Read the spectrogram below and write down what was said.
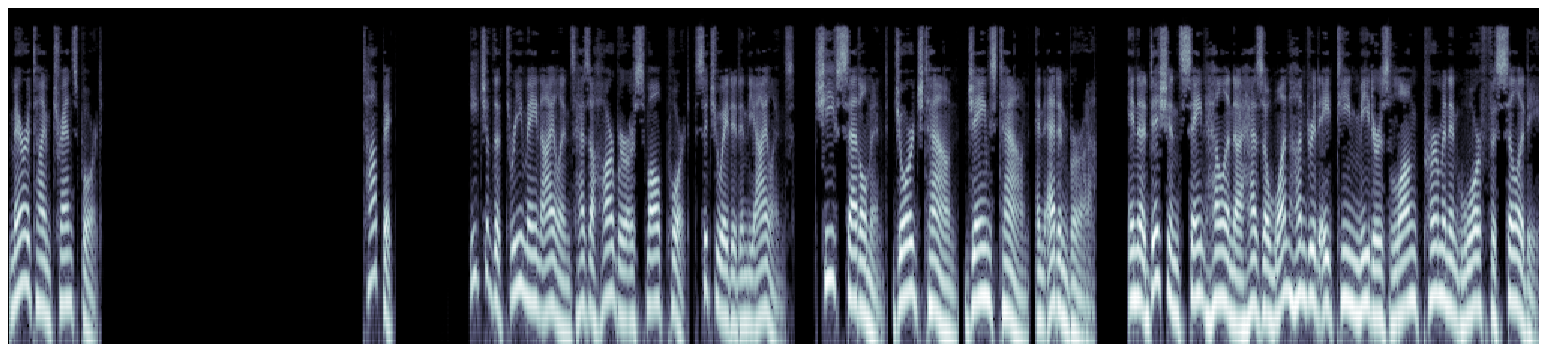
Maritime transport Each of the three main islands has a harbour or small port, situated in the island's chief settlement Georgetown, Jamestown, and Edinburgh. In addition St. Helena has a 118 metres long permanent wharf facility,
